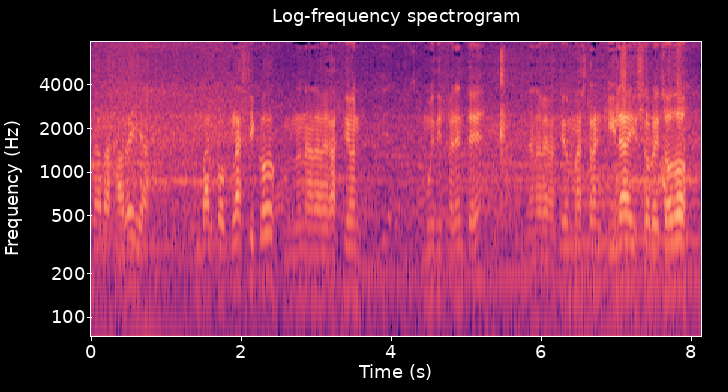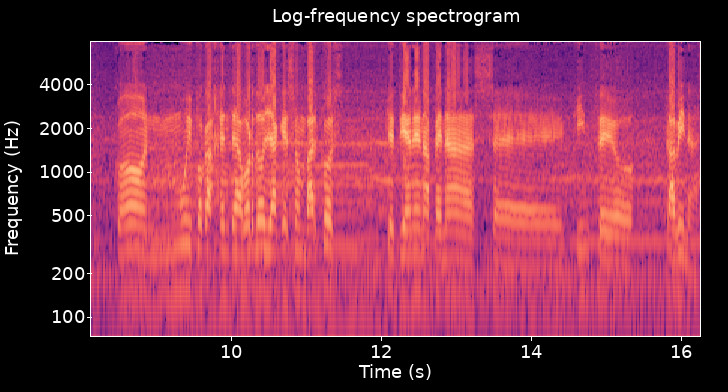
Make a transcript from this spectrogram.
una Bella, un barco clásico con una navegación muy diferente, una navegación más tranquila y sobre todo con muy poca gente a bordo ya que son barcos que tienen apenas 15 eh, cabinas.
